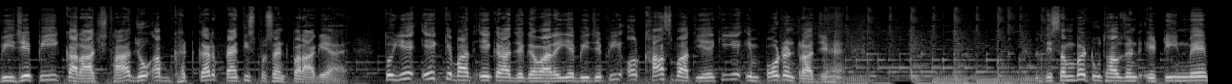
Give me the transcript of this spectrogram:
बीजेपी का राज था, जो अब घटकर 35 परसेंट पर आ गया है। तो ये एक के बाद एक राज्य गंवा रही है बीजेपी, और खास बात यह है कि ये इम्पोर्टेंट राज्य हैं। दिसंबर 2018 में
